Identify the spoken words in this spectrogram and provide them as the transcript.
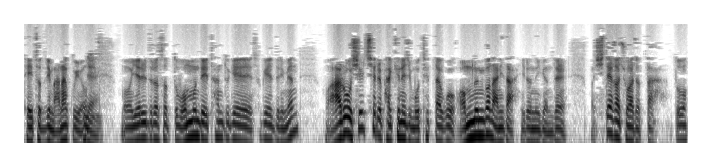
데이터들이 많았고요. 네. 뭐 예를 들어서 또 원문 데이터 한두 개 소개해드리면 뭐 아로 실체를 밝혀내지 못했다고 없는 건 아니다 이런 의견들 뭐 시대가 좋아졌다 또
